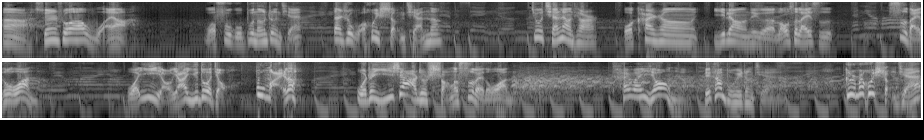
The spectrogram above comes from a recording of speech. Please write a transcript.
啊，虽然说我呀，我复古不能挣钱，但是我会省钱呢。就前两天我看上一辆那个劳斯莱斯，四百多万呢，我一咬牙一跺脚，不买了。我这一下就省了四百多万呢。开玩笑呢，别看不会挣钱，哥们会省钱。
